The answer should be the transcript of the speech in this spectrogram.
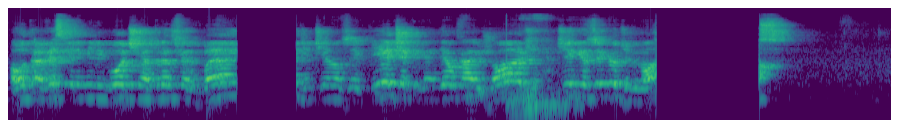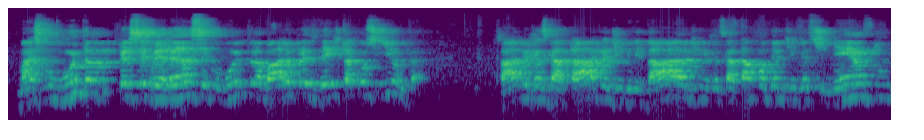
A outra vez que ele me ligou tinha transfer ban, tinha não sei o quê, tinha que vender o Caio Jorge, tinha que não sei o que. Eu digo, nossa. Mas com muita perseverança e com muito trabalho, o presidente está conseguindo, cara. Sabe? Resgatar a credibilidade, resgatar poder de investimento.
